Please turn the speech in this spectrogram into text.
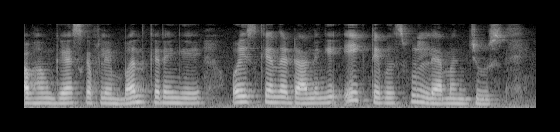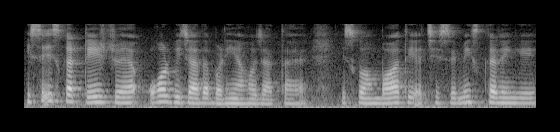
अब हम गैस का फ्लेम बंद करेंगे और इसके अंदर डालेंगे एक टेबलस्पून लेमन जूस। इससे इसका टेस्ट जो है और भी ज़्यादा बढ़िया हो जाता है। इसको हम बहुत ही अच्छे से मिक्स करेंगे।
